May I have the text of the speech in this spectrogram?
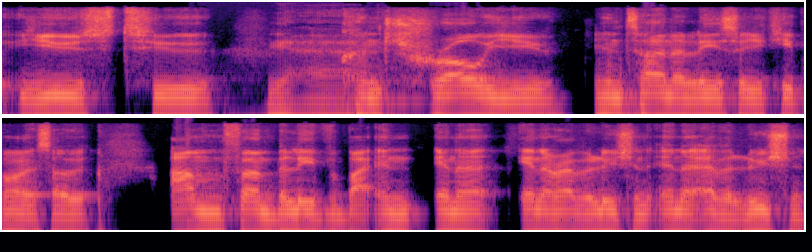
used to Yeah. control you internally so you keep on. So I'm a firm believer about in, in a revolution, in a evolution.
